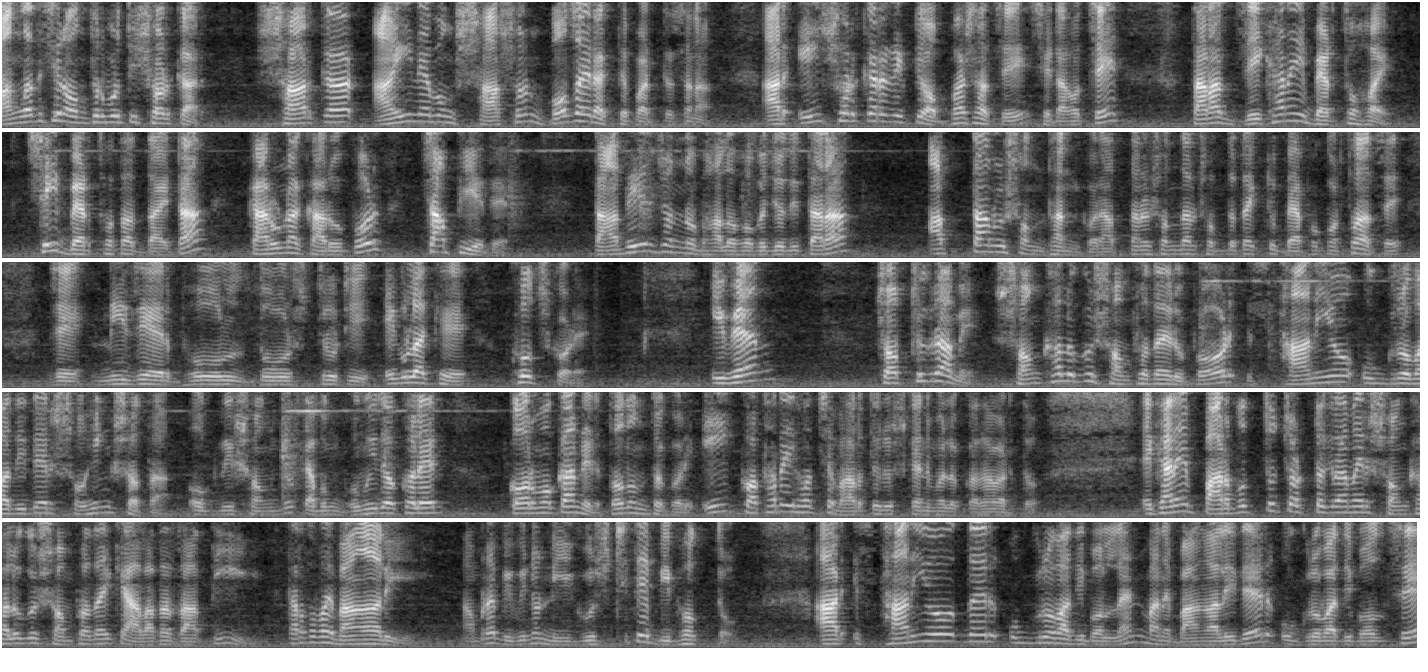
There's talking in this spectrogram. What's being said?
বাংলাদেশের অন্তর্বর্তী সরকার সরকার, আইন এবং শাসন বজায় রাখতে পারতেছে না। আর এই সরকারের একটি অভ্যাস আছে, সেটা হচ্ছে তারা যেখানেই ব্যর্থ হয়, সেই ব্যর্থতার দায়টা কারও না কারও উপর চাপিয়ে দেয়। তাদের জন্য ভালো হবে যদি তারা আত্মানুসন্ধান করে। আত্মানুসন্ধান শব্দটা একটু ব্যাপক অর্থ আছে যে নিজের ভুল, দোষ, ত্রুটি এগুলাকে খোঁজ করে। ইভেন চট্টগ্রামে সংখ্যালঘু সম্প্রদায়ের উপর স্থানীয় উগ্রবাদীদের সহিংসতা, অগ্নিসংযোগ এবং ভূমি দখলের কর্মকাণ্ডের তদন্ত করে। এই কথাটাই হচ্ছে ভারতের উস্কানিমূলক কথাবার্তা। এখানে পার্বত্য চট্টগ্রামের সংখ্যালঘু সম্প্রদায়কে আলাদা জাতি? তারা তো ভাই বাঙালি। আমরা বিভিন্ন নিগোষ্ঠীতে বিভক্ত। আর স্থানীয়দের উগ্রবাদী বললেন মানে বাঙালিদের উগ্রবাদী বলছে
